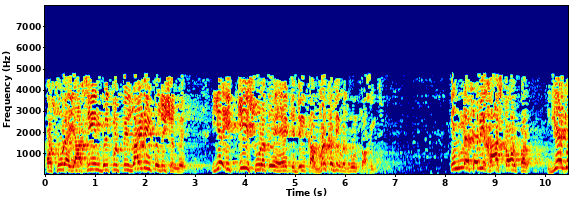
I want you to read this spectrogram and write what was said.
اور سورہ یاسین بالکل پریزائڈنگ پوزیشن میں۔ یہ اکیس صورتیں ہیں کہ جن کا مرکزی مضمون توحید ہے۔ ان میں سے بھی خاص طور پر یہ جو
